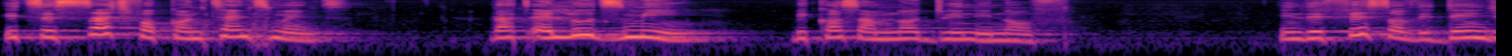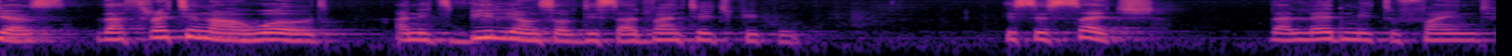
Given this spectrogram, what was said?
It's a search for contentment that eludes me because I'm not doing enough. In the face of the dangers that threaten our world and its billions of disadvantaged people, it's a search that led me to find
